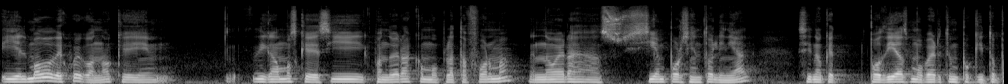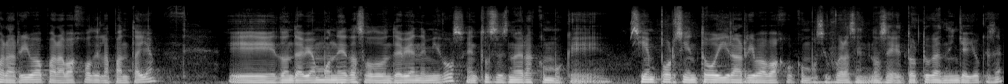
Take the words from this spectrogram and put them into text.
y el modo de juego, ¿no? Que digamos que sí, cuando era como plataforma, no era 100% lineal, sino que podías moverte un poquito para arriba, para abajo de la pantalla, eh, donde había monedas o donde había enemigos. Entonces no era como que 100% ir arriba abajo como si fueras en, no sé, tortugas ninja, yo qué sé.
